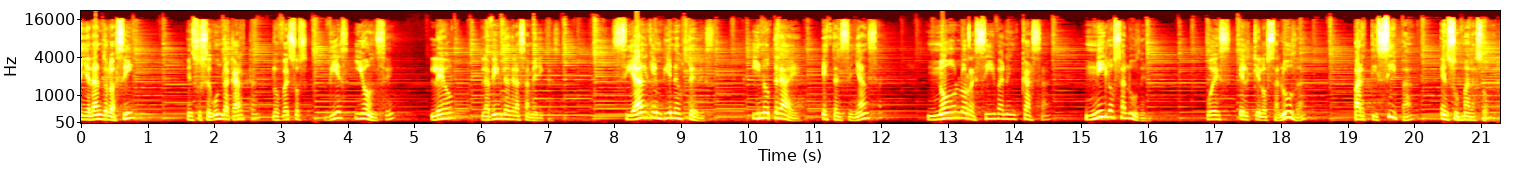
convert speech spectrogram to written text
señalándolo así, en su segunda carta, los versos 10 y 11, leo la Biblia de las Américas. Si alguien viene a ustedes y no trae esta enseñanza, no lo reciban en casa ni lo saluden, pues el que lo saluda participa en sus malas obras.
